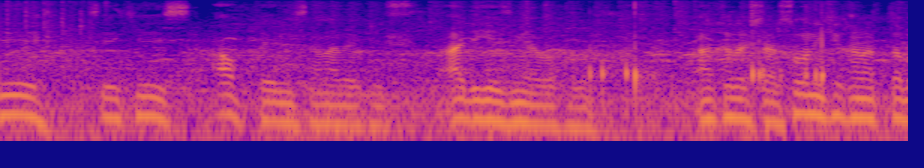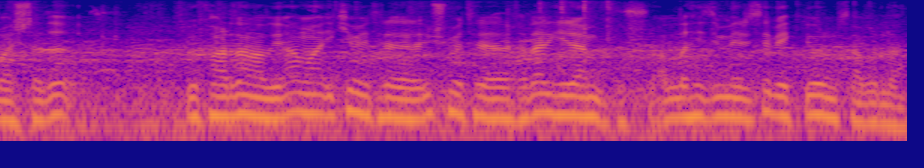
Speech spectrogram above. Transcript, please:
7, 8. Aferin sana be kuş. Hadi gezmeye bakalım. Arkadaşlar son iki kanatta başladı. Yukarıdan alıyor ama 2 metrelere, 3 metrelere kadar giren bir kuş. Allah izin verirse bekliyorum sabırla.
